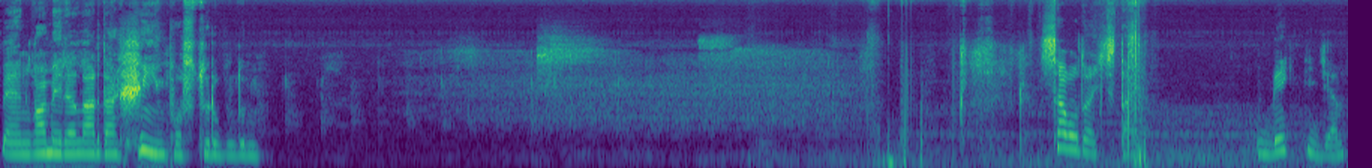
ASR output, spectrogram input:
Ben kameralardan şu imposturu bulurum. Sabotaj style. Bekleyeceğim.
